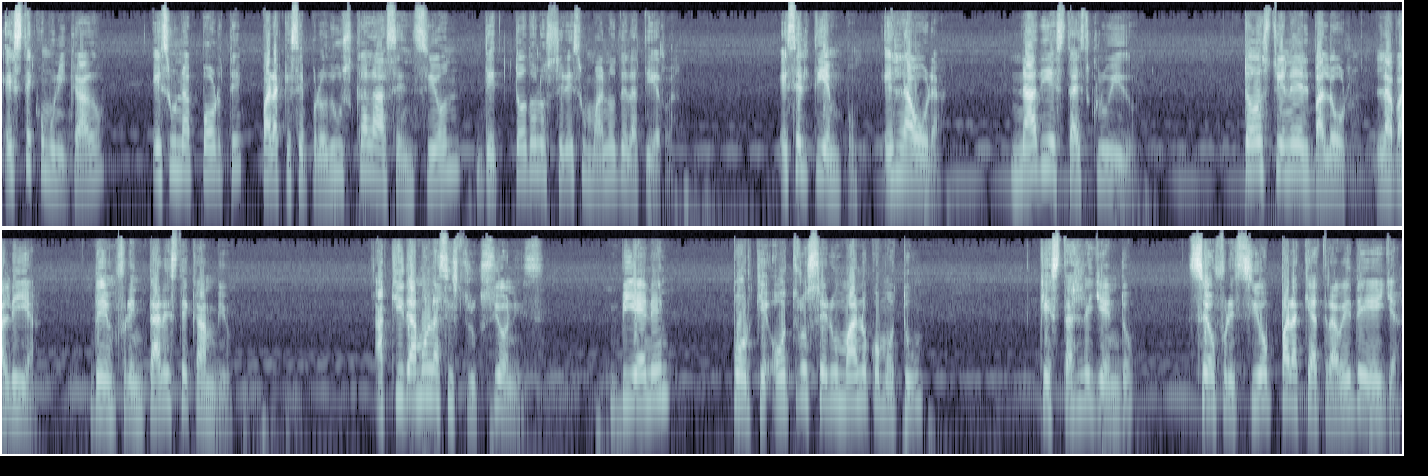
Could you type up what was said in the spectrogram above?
Este comunicado es un aporte para que se produzca la ascensión de todos los seres humanos de la Tierra. Es el tiempo, es la hora. Nadie está excluido. Todos tienen el valor, la valía de enfrentar este cambio. Aquí damos las instrucciones. Vienen porque otro ser humano como tú, que estás leyendo, se ofreció para que a través de ella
